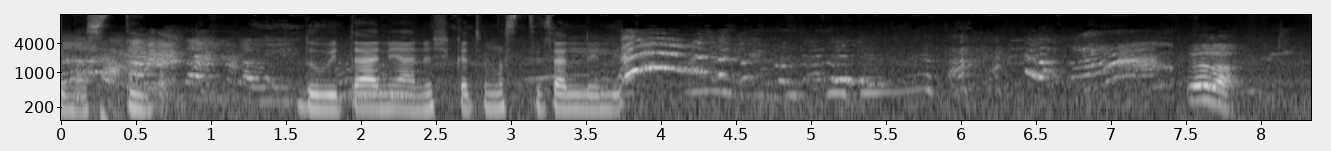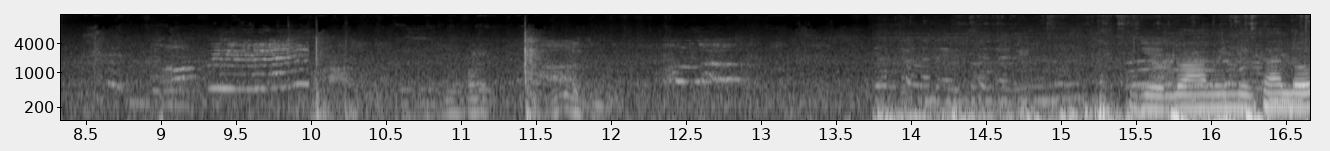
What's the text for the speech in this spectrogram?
मस्ती. दुविता आणि अनुष्काची मस्ती चाललेली. गेलो आम्ही निघालो.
